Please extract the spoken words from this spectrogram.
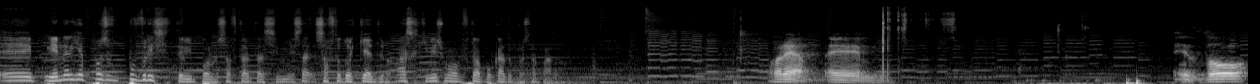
Ε, η ενέργεια πώς, πού βρίσκεται λοιπόν σε, αυτά τα σημεία, σε αυτό το κέντρο; Ας ξεκινήσουμε από αυτό από κάτω προς τα πάνω. Ωραία. Ε, εδώ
